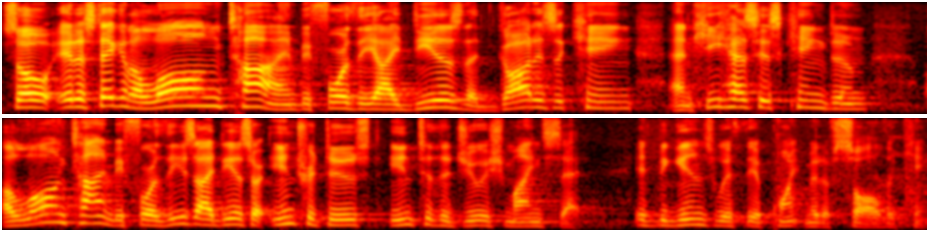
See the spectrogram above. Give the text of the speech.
So it has taken a long time before the ideas that God is a king and He has His kingdom, a long time before these ideas are introduced into the Jewish mindset. It begins with the appointment of Saul the king.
